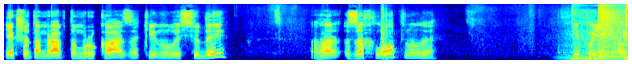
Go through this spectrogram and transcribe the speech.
Якщо там раптом рука закинули сюди, захлопнули і поїхали.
